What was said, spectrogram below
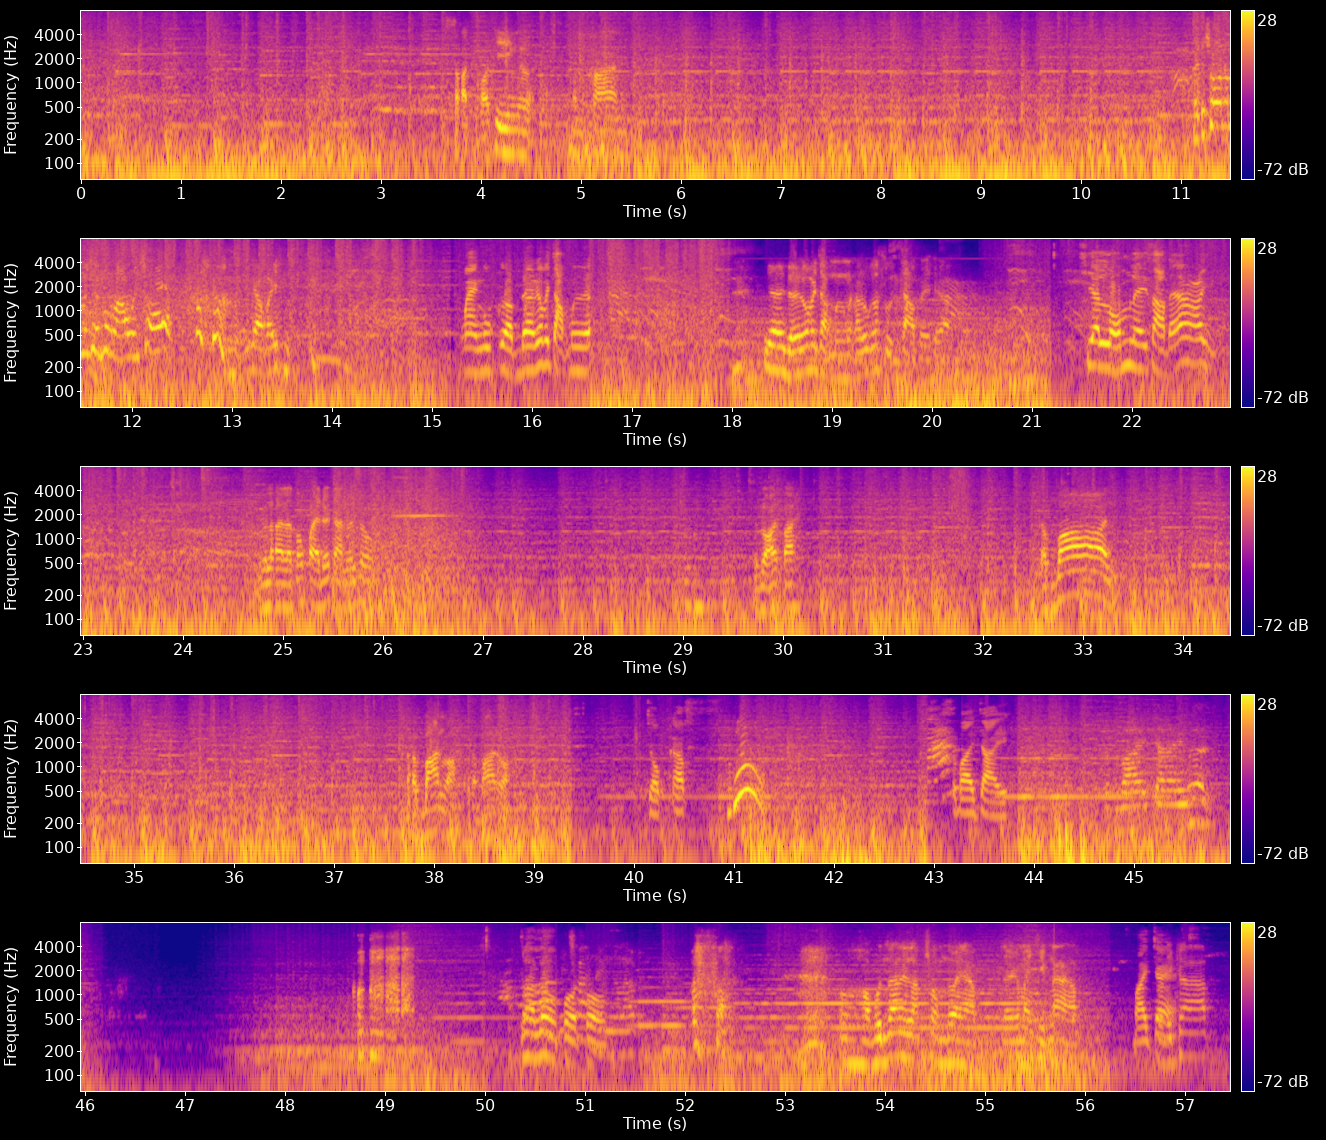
สัตว์ขอทีเถอะสำคาญ ไอ้โชคนั่นไม่ใช่พวกเราไอ้โชค อย่าไปแม่งงูเกือบเดินเข้าไปจับมืออย่าเดินก็ไปจับมึงมันเอาลูกกระสุนจับไปใช่ไหมเชียร์ล้มเลยสัตว์เอ้ยเวลาเราต้องไปด้วยกันไว้โชคเรียบร้อยไปกลับบ้านกลับบ้านวะกลับบ้านวะจบครับวู้ สบายใจ สบายใจเพื่อนรอดโลกโปรดโปรด ขอบคุณท่านที่รับชมด้วยนะครับเจอกันใหม่คลิปหน้าครับ สบายสใจวัสดีครับ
